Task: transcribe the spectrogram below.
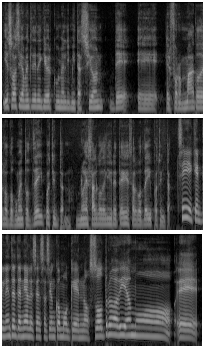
Y eso básicamente tiene que ver con una limitación de eh, formato de los documentos de impuesto interno. No es algo de LibreT, es algo de impuesto interno. Sí, es que el cliente tenía la sensación como que nosotros habíamos eh,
